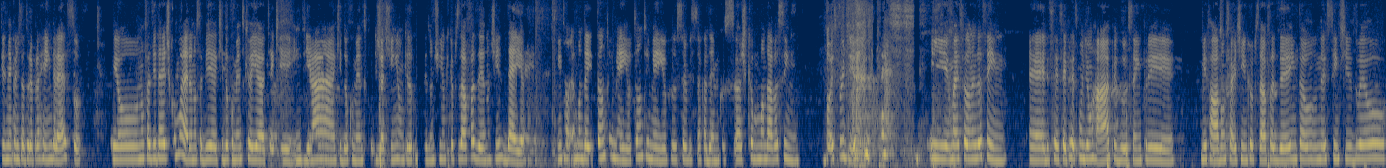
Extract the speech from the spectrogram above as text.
fiz minha candidatura para reingresso, eu não fazia ideia de como era, eu não sabia que documento que eu ia ter que enviar, que documento que eles já tinham, que documento eles não tinham, o que eu precisava fazer, eu não tinha ideia. Então eu mandei tanto e-mail, tanto e-mail para os serviços acadêmicos, eu acho que eu mandava assim dois por dia. e, mas pelo menos assim, é, eles sempre respondiam rápido, sempre me falavam certinho o que eu precisava fazer, então nesse sentido eu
